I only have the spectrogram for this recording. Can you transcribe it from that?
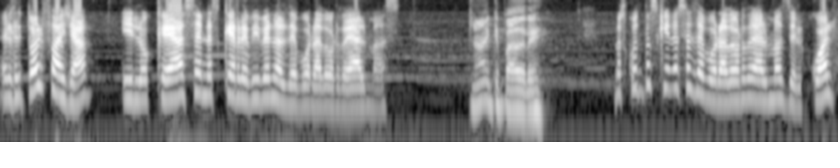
El ritual falla y lo que hacen es que reviven al devorador de almas. Ay, qué padre. ¿Nos cuentas quién es el devorador de almas del cual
